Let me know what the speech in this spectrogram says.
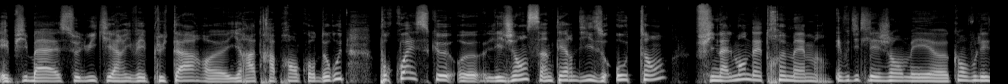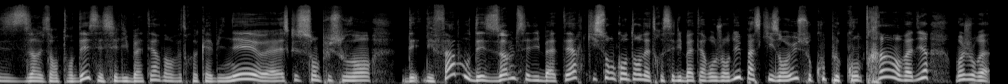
et puis bah celui qui est arrivé plus tard, euh, il rattrapera en cours de route. Pourquoi est-ce que euh, les gens s'interdisent autant finalement d'être eux-mêmes. Et vous dites les gens, mais euh, quand vous les entendez, ces célibataires dans votre cabinet, euh, est-ce que ce sont plus souvent des, des femmes ou des hommes célibataires qui sont contents d'être célibataires aujourd'hui parce qu'ils ont eu ce couple contraint, on va dire? Moi, j'aurais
